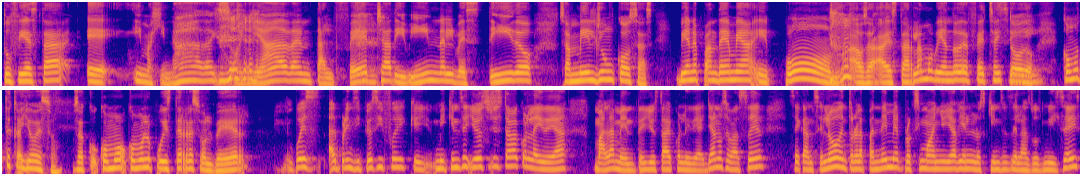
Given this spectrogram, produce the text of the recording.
Tu fiesta eh, imaginada y soñada en tal fecha, divina, el vestido, o sea, mil y un cosas. Viene pandemia y ¡pum! O sea, a estarla moviendo de fecha y Sí. todo. ¿Cómo te cayó eso? O sea, ¿cómo, cómo lo pudiste resolver? Pues al principio sí fue que mi 15, yo, yo estaba con la idea malamente, yo estaba con la idea, ya no se va a hacer, se canceló, entró la pandemia, el próximo año ya vienen los 15 de las 2006,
